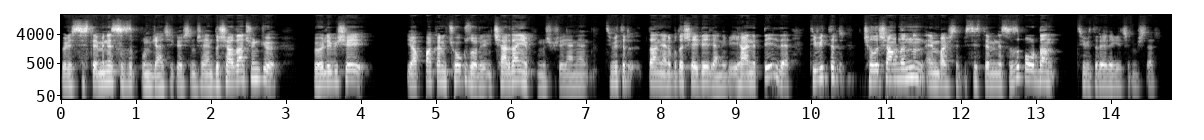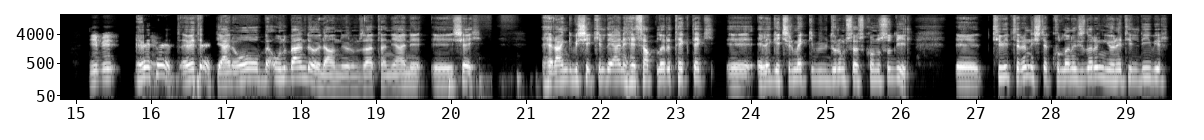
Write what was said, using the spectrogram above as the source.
böyle sistemine sızıp bunu gerçekleştirmiş. Yani dışarıdan çünkü böyle bir şey yapmak hani çok zor. Yani içeriden yapılmış bir şey. Yani Twitter'dan yani bu da şey değil yani bir ihanet değil de Twitter çalışanlarının en başta bir sistemine sızıp oradan Twitter'ı ele geçirmişler diye bir Evet şey evet evet evet yani o onu ben de öyle anlıyorum zaten yani e, şey herhangi bir şekilde yani hesapları tek tek e, ele geçirmek gibi bir durum söz konusu değil. E, Twitter'ın işte kullanıcıların yönetildiği bir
